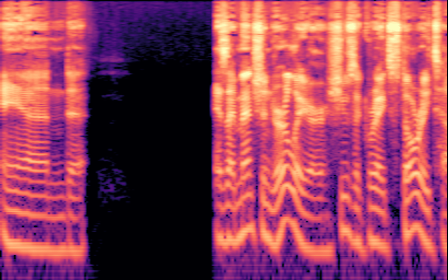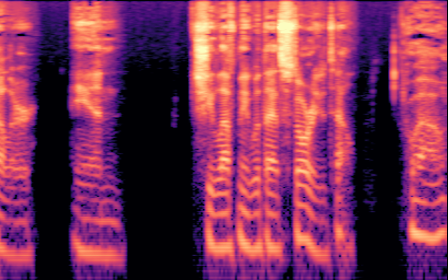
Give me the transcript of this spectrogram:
And uh, as I mentioned earlier, she was a great storyteller and she left me with that story to tell. Wow.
